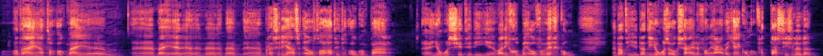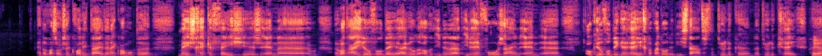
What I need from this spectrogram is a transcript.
Want hij had toch ook bij, uh, bij, bij Braziliaans elftal had hij toch ook een paar jongens zitten die, waar hij goed mee overweg kon. En dat die, dat die jongens ook zeiden van, ja, weet je, hij kon fantastisch lullen. En dat was ook zijn kwaliteit. En hij kwam op de meest gekke feestjes. En uh, wat hij heel veel deed, hij wilde altijd inderdaad iedereen voor zijn. En uh, ook heel veel dingen regelen, waardoor hij die status natuurlijk, uh, natuurlijk kreeg. Ja.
